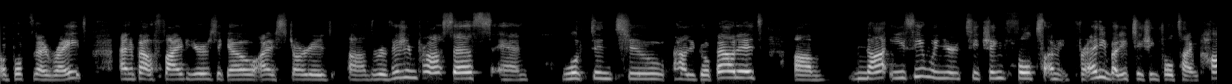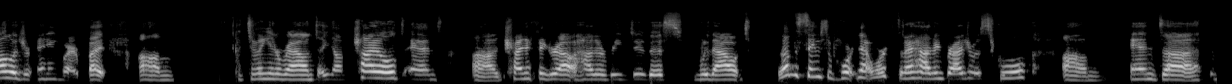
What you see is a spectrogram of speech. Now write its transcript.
a book that I write. And about five years ago, I started uh, the revision process and looked into how to go about it. Um, not easy when you're teaching full time, I mean, for anybody teaching full time college or anywhere, but um, doing it around a young child and uh, trying to figure out how to redo this without without the same support network that I had in graduate school. Um, and uh, a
